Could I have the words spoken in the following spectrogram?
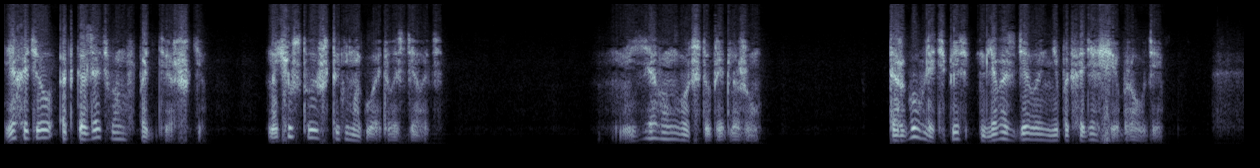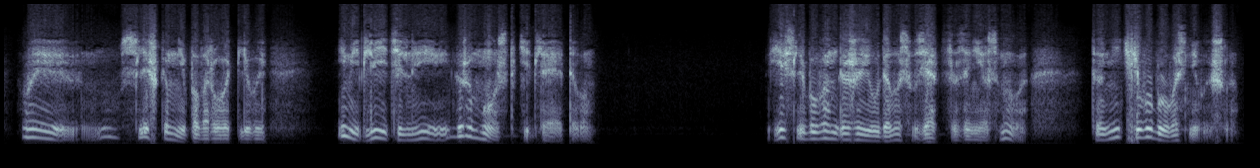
я хотел отказать вам в поддержке, но чувствую, что не могу этого сделать. Я вам вот что предложу. Торговля теперь для вас дело неподходящее, Броуди. Вы ну, слишком неповоротливы, и медлительны, и громоздки для этого. Если бы вам даже и удалось взяться за нее снова, то ничего бы у вас не вышло.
